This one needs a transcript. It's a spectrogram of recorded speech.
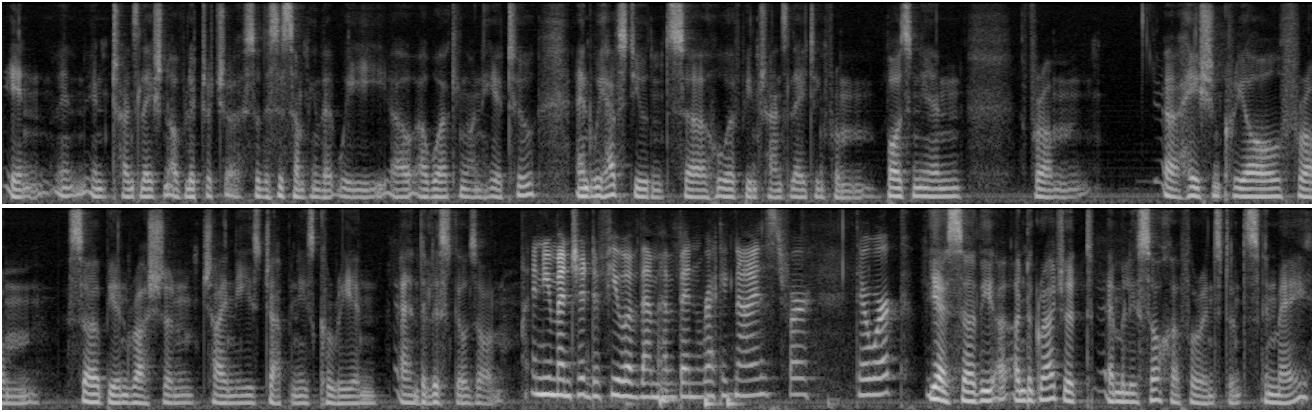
in, in in translation of literature. So this is something that we are, are working on here too, and we have students uh, who have been translating from Bosnian, from uh, Haitian Creole, from Serbian, Russian, Chinese, Japanese, Korean, and the list goes on. And you mentioned a few of them have been recognized for their work. Yes, uh, the uh, undergraduate Emily Socha, for instance, in May.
